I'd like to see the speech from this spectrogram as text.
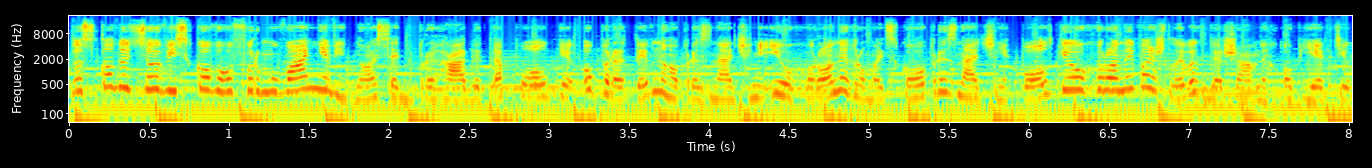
До складу цього військового формування відносять бригади та полки оперативного призначення і охорони громадського призначення, полки охорони важливих державних об'єктів.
